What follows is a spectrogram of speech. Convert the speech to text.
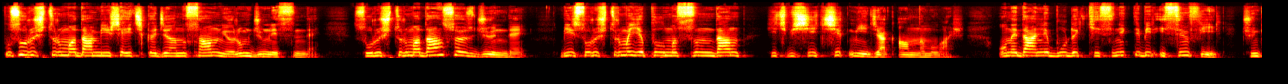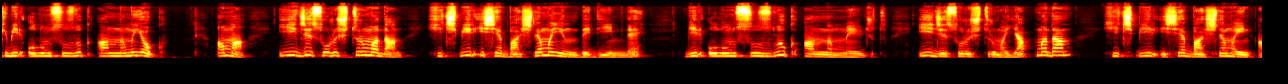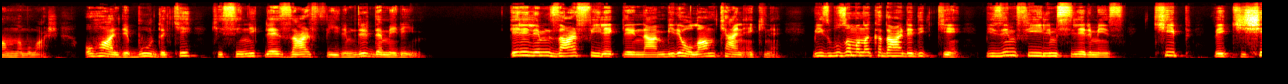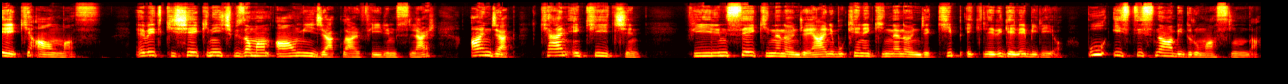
Bu soruşturmadan bir şey çıkacağını sanmıyorum cümlesinde. Soruşturmadan sözcüğünde bir soruşturma yapılmasından hiçbir şey çıkmayacak anlamı var. O nedenle burada kesinlikle bir isim fiil. Çünkü bir olumsuzluk anlamı yok. Ama iyice soruşturmadan hiçbir işe başlamayın dediğimde bir olumsuzluk anlamı mevcut. İyice soruşturma yapmadan hiçbir işe başlamayın anlamı var. O halde buradaki kesinlikle zarf fiilimdir demeliyim. Gelelim zarf fiil eklerinden biri olan ken ekine. Biz bu zamana kadar dedik ki bizim fiilimsilerimiz kip ve kişi eki almaz. Evet kişi ekini hiçbir zaman almayacaklar fiilimsiler. Ancak ken eki için fiilimsi ekinden önce yani bu ken ekinden önce kip ekleri gelebiliyor. Bu istisna bir durum aslında.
